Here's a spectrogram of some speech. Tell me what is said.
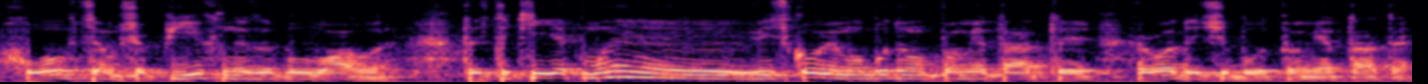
хлопцям, щоб їх не забували. Тобто такі, як ми, військові, ми будемо пам'ятати, родичі будуть пам'ятати,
